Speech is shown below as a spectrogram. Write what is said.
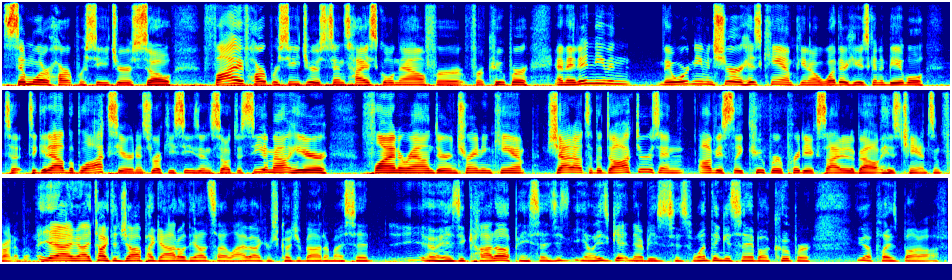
similar heart procedures, so five heart procedures since high school now for for Cooper, and they didn't even they weren't even sure his camp, you know, whether he was going to be able to, to get out of the blocks here in his rookie season. So to see him out here flying around during training camp, shout out to the doctors and obviously Cooper pretty excited about his chance in front of him. Yeah, I talked to John Pagano, the outside linebackers coach, about him. I said, you know, is he caught up? He says, he's, you know, he's getting there. Because his one thing to say about Cooper, you got to play his butt off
